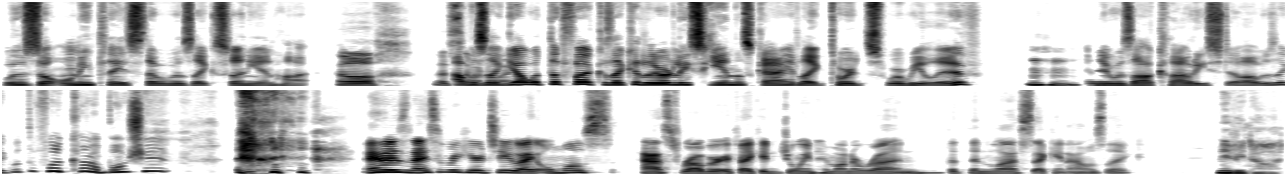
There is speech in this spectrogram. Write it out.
was the only place that was like sunny and hot. Ugh, that's I so was like, yo, what the fuck? Because I could literally see in the sky, like towards where we live, hmm and it was all cloudy still. I was like, what the fuck kind of bullshit? And it was nice over here too. I almost asked Robert if I could join him on a run, but then last second I was like, maybe not.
